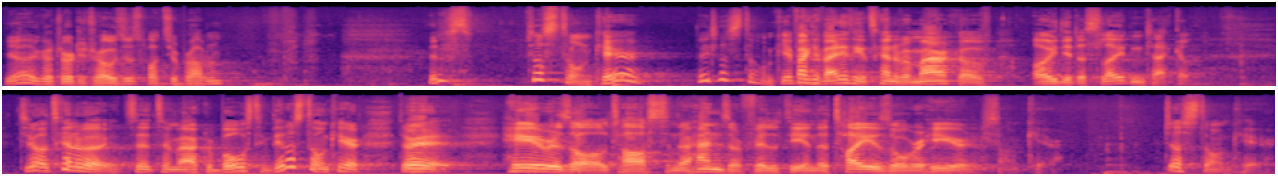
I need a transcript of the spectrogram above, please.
Yeah, you've got dirty trousers. What's your problem? they just just don't care. They just don't care. In fact, if anything, it's kind of a mark of I did a sliding tackle. Do you know, it's kind of a, it's a, it's a mark of boasting. They just don't care. Their hair is all tossed and their hands are filthy and the tie is over here. They just don't care. Just don't care.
